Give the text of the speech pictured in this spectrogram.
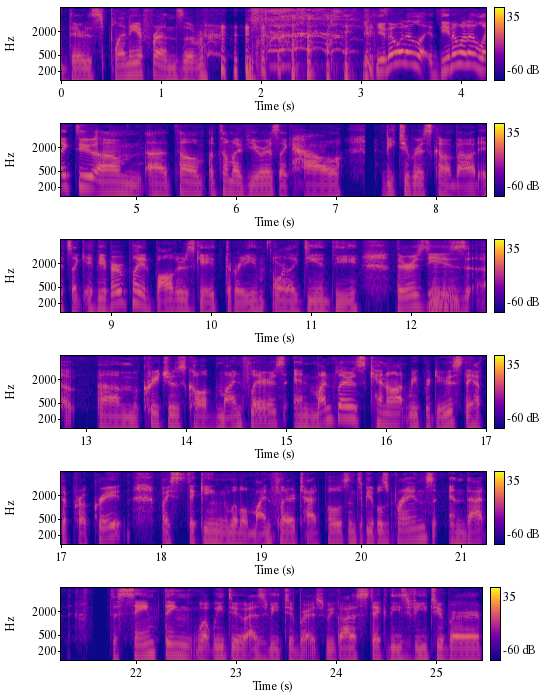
there's plenty of friends over. you know what I like? Do you know what I like to um uh, tell tell my viewers like how VTubers come about? It's like if you've ever played Baldur's Gate three or like D and D, there's Mhm. these uh, um, creatures called mind flayers, and mind flayers cannot reproduce. They have to procreate by sticking little mind flayer tadpoles into people's brains, and that the same thing what we do as VTubers. We got to stick these VTuber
